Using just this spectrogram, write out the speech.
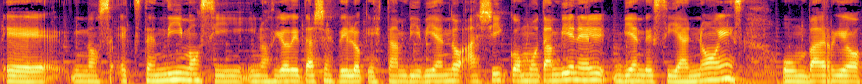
eh, nos extendimos y, nos dio detalles de lo que están viviendo allí, como también él bien decía, no es un barrio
